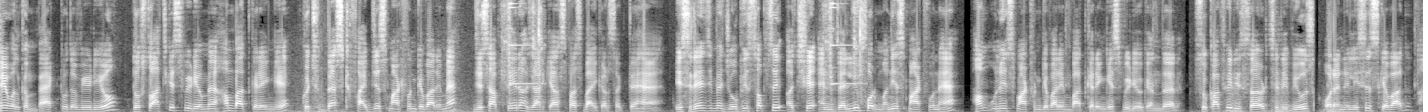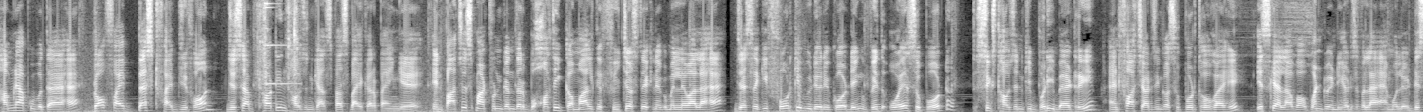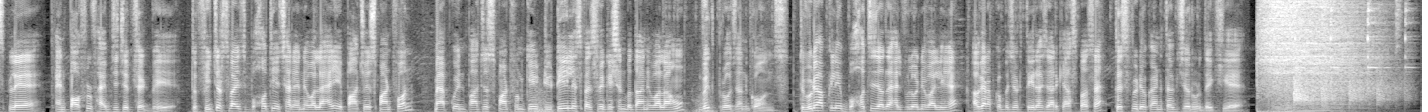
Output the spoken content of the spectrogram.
Welcome back to the video दोस्तों आज के इस वीडियो में हम बात करेंगे कुछ बेस्ट 5G स्मार्टफ़ोन के बारे में जिसे आप तेरह हज़ार के आसपास बाय कर सकते हैं। इस रेंज में जो भी सबसे अच्छे and value for money smartphone है हम उन्हीं स्मार्टफ़ोन के बारे में बात करेंगे इस वीडियो के अंदर। सो so, काफ़ी रिसर्च रिव्यूज़ और एनालिसिस के बाद हमने आपको बताया है top five best 5G phone जिसे आप 13,000 के आसपास बाय कर पाएँगे। इन पाँचों स्मार्टफ़ोन के अंदर बहुत ही कमाल के फीचर्स देखने को मिलने वाला है जैसे कि 4K video recording with OS support 6000 की बड़ी बैटरी एंड फास्ट चार्जिंग का सपोर्ट होगा ही। इसके अलावा 120 ट्वेंटी वाला AMOLED display and powerful 5G chipset भी। है तो फीचर्स वाइज बहुत ही अच्छा रहने वाला है ये पाँचों स्मार्टफ़ोन मैं आपको इन पाँचों स्मार्टफ़ोन के डिटेल स्पेसिफिकेशन बताने वाला हूँ विद प्रोज एंड कॉन्स तो वीडियो आपके लिए बहुत ही ज़्यादा हेल्पफुल होने वाली है। अगर आपका बजट तेरह हज़ार के आसपास है तो इस वीडियो का एंड तक ज़रूर देखिए।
